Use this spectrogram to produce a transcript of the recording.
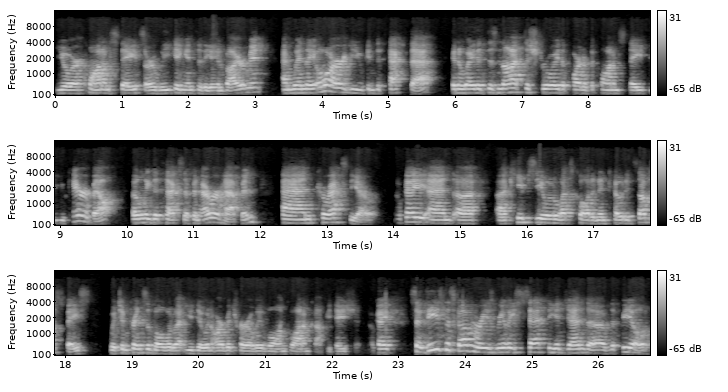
your quantum states are leaking into the environment, and when they are, you can detect that in a way that does not destroy the part of the quantum state that you care about only detects if an error happened and corrects the error, okay, and uh, uh, keeps you in what's called an encoded subspace, which in principle would let you do an arbitrarily long quantum computation, okay? So these discoveries really set the agenda of the field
